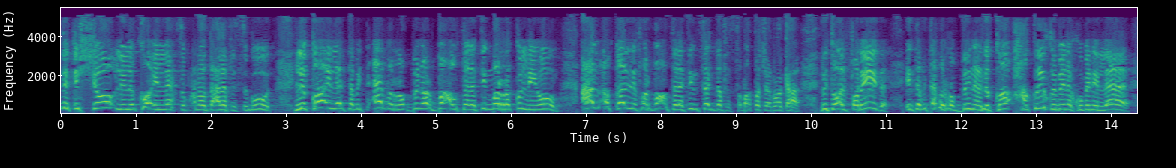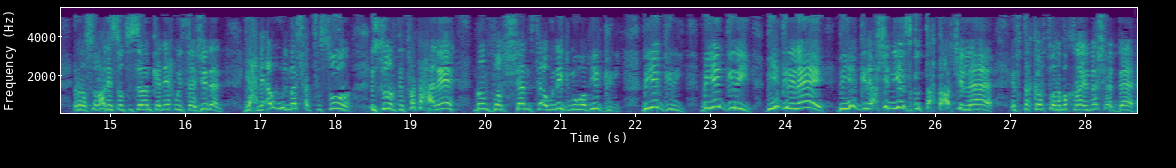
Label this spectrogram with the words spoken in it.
شدة الشوق للقاء الله سبحانه وتعالى في السجود. لقاء الله انت بتقابل ربنا 34 مرة كل يوم. على الأقل في 34 سجدة في ال 17 ركعة. بتوع الفريضة. انت بتقابل ربنا لقاء حقيقي بينك وبين الله. الرسول عليه الصلاة والسلام كان يهوي ساجدا. يعني أول مشهد في الصورة الصورة بتتفتح عليه منظر شمس أو نجم وهو بيجري. بيجري بيجري بيجري ليه؟ بيجري عشان يسجد تحت عرش الله. افتكرت وأنا بقرأ المشهد ده.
